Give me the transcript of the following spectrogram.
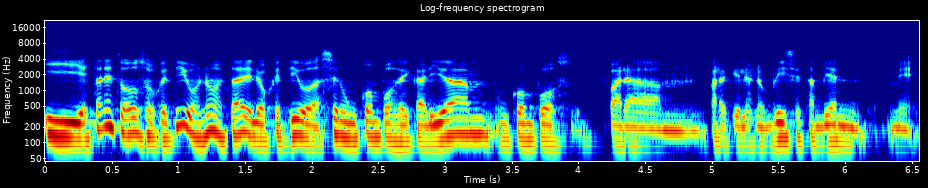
Y están estos dos objetivos, ¿no? Está el objetivo de hacer un compost de calidad, un compost para, para que los lombrices también me,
